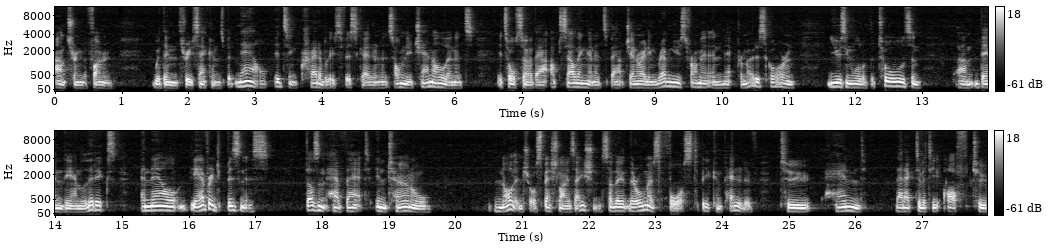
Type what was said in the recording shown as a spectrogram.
answering the phone within three seconds, but now it's incredibly sophisticated and it's omni-channel and it's it's also about upselling and it's about generating revenues from it and net promoter score and using all of the tools and um, then the analytics. And now the average business doesn't have that internal knowledge or specialization. So they, they're almost forced to be competitive to hand that activity off to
